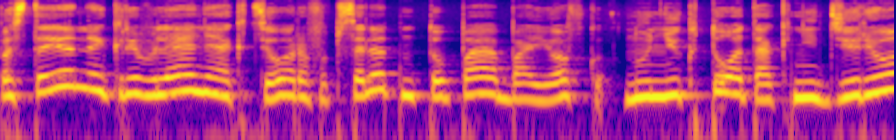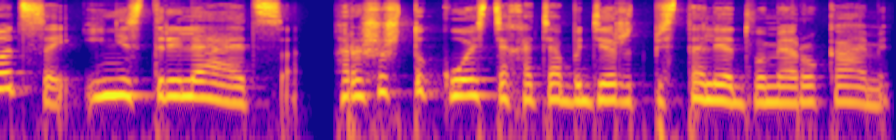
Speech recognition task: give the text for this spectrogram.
Постоянное кривляние актеров, абсолютно тупая боевка. Ну никто так не дерется и не стреляется. Хорошо, что Костя хотя бы держит пистолет двумя руками.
